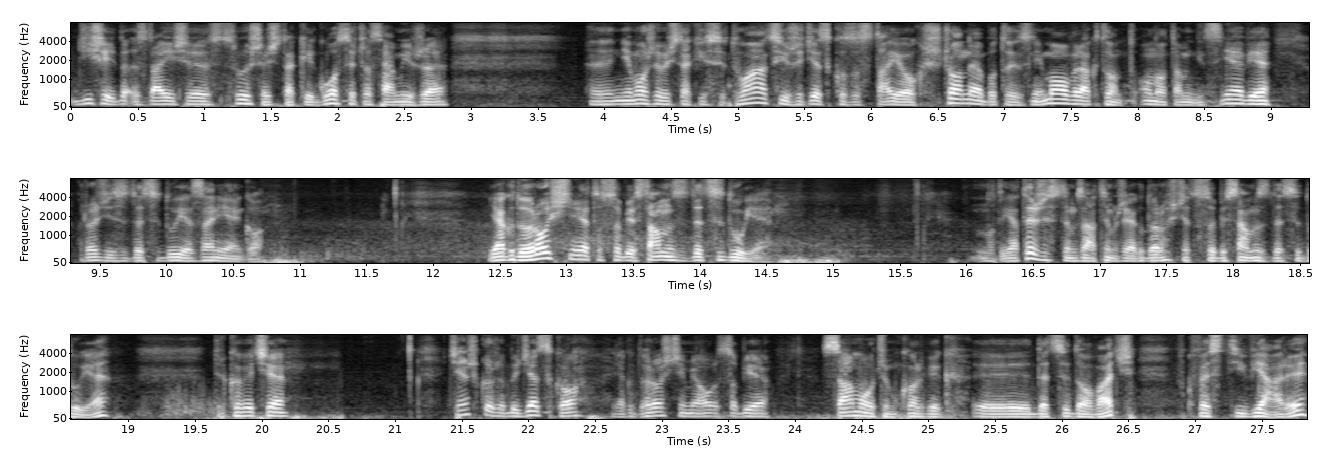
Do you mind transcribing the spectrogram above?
dzisiaj da- zdaje się słyszeć takie głosy czasami, że y, nie może być takiej sytuacji, że dziecko zostaje ochrzczone, bo to jest niemowlak, to on- ono tam nic nie wie, rodzic zdecyduje za niego. Jak dorośnie, to sobie sam zdecyduje. No to ja też jestem za tym, że jak dorośnie, to sobie sam zdecyduje. Tylko wiecie, ciężko, żeby dziecko, jak dorośnie, miało sobie samo o czymkolwiek y, decydować w kwestii wiary.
